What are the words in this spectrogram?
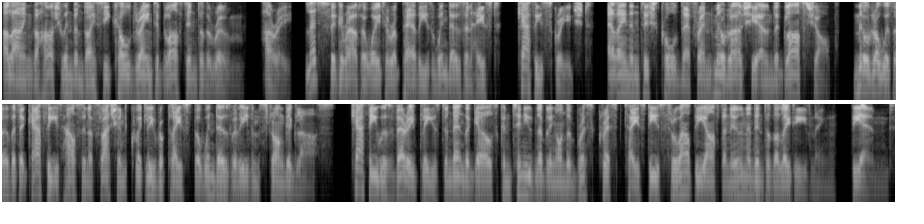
allowing the harsh wind and icy cold rain to blast into the room. Hurry, let's figure out a way to repair these windows in haste, Kathy screeched. Elaine and Tish called their friend Mildred as she owned a glass shop. Mildred was over to Kathy's house in a flash and quickly replaced the windows with even stronger glass. Kathy was very pleased and then the girls continued nibbling on the brisk crisp tasties throughout the afternoon and into the late evening. The end.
